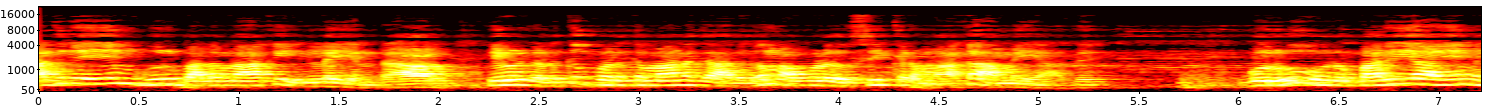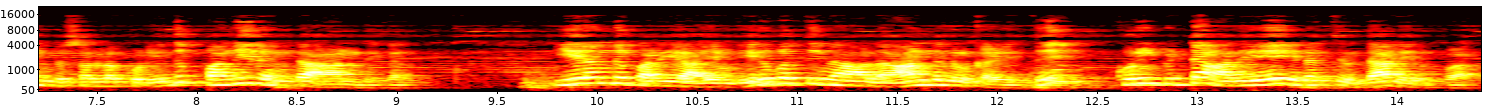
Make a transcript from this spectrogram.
அதிலேயும் குரு பலமாக இல்லை என்றால் இவர்களுக்கு பொருத்தமான ஜாதகம் அவ்வளவு சீக்கிரமாக அமையாது. குரு ஒரு பரியாயம் என்று சொல்லக்கூடியது பனிரெண்டு ஆண்டுகள். இரண்டு பரியாயம் இருபத்தி நாலு ஆண்டுகள் கழித்து குறிப்பிட்ட அதே இடத்தில் தான் இருப்பார்.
